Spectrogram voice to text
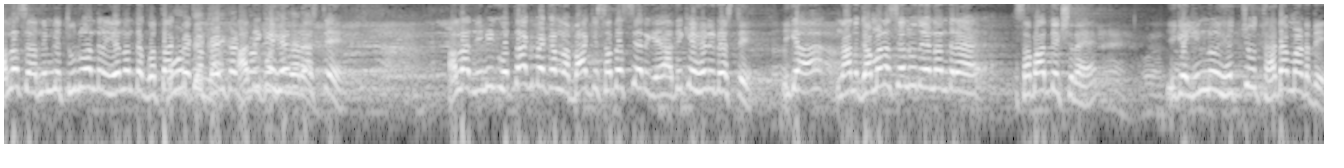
ಅಲ್ಲ ಸರ್ ನಿಮಗೆ ತುಳು ಅಂದ್ರೆ ಏನಂತ ಗೊತ್ತಾಗ್ಬೇಕಲ್ಲ? ಅದಕ್ಕೆ ಹೇಳಿದೆ ಅಷ್ಟೇ. ಅಲ್ಲ ನಿಮಗೆ ಗೊತ್ತಾಗ್ಬೇಕಲ್ಲ ಬಾಕಿ ಸದಸ್ಯರಿಗೆ ಅದಕ್ಕೆ ಹೇಳಿದೆ ಅಷ್ಟೇ. ಈಗ ನಾನು ಗಮನ ಸೆಲ್ಲುವುದು ಏನಂದ್ರೆ ಸಭಾಧ್ಯಕ್ಷರೇ ಈಗ ಇನ್ನು ಹೆಚ್ಚು ತಡ ಮಾಡದೆ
